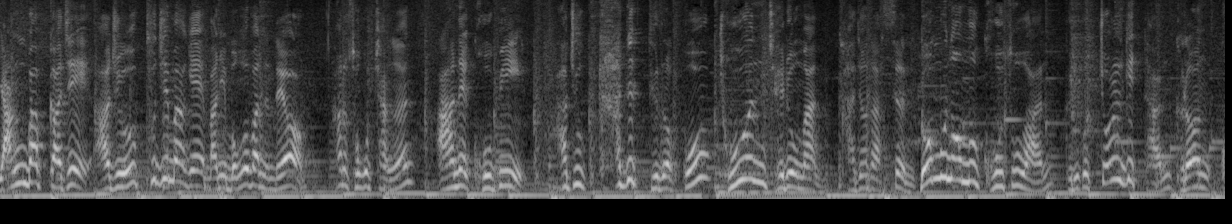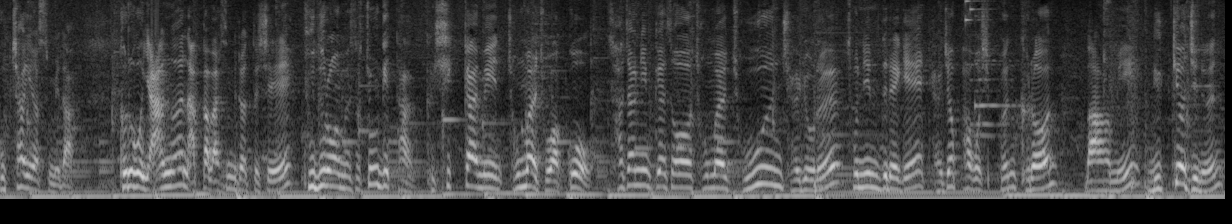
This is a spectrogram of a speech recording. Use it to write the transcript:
양밥까지 아주 푸짐하게 많이 먹어봤는데요. 한우 소곱창은 안에 곱이 아주 가득 들었고 좋은 재료만 가져다 쓴 너무너무 고소한 그리고 쫄깃한 그런 곱창이었습니다. 그리고 양은 아까 말씀드렸듯이 부드러우면서 쫄깃한 그 식감이 정말 좋았고 사장님께서 정말 좋은 재료를 손님들에게 대접하고 싶은 그런 마음이 느껴지는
